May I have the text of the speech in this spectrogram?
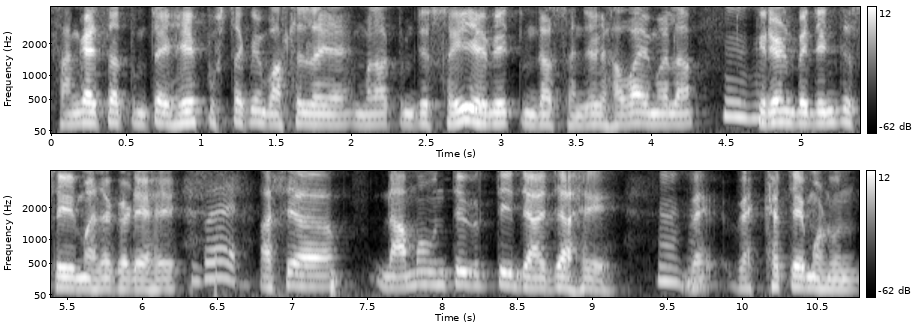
सांगायचं तुमचं हे पुस्तक मी वाचलेलं आहे. मला तुमची सही हवी तुमचा संजय हवा आहे मला. किरण बेदींची सही माझ्याकडे आहे. अशा नामवंत व्यक्ती ज्या ज्या आहे व्या व्याख्याते म्हणून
